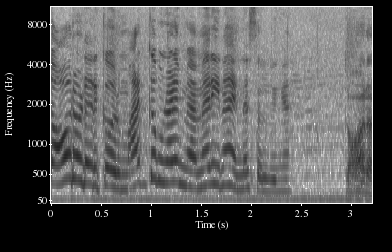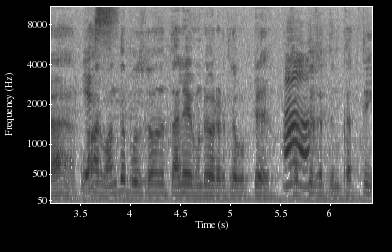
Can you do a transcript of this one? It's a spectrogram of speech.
தாரோட இருக்க ஒரு மறக்க முன்னாடி மெமரினா என்ன சொல்வீங்க? தாரா? தார் வந்த புதுசில் வந்து தலையை கொண்டு ஒரு இடத்துல விட்டு. கத்து கத்துன்னு கத்தி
